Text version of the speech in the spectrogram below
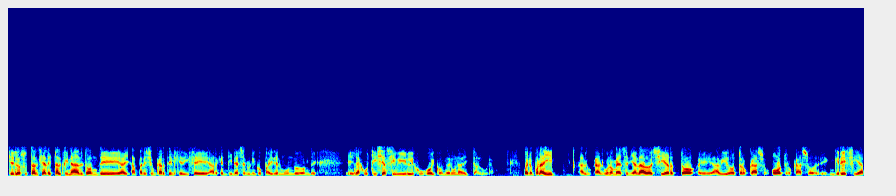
que lo sustancial está al final donde aparece un cartel que dice Argentina es el único país del mundo donde eh, la justicia civil juzgó y condenó una dictadura. Bueno, por ahí algunos me han señalado, es cierto, eh, ha habido otro caso, otro caso en Grecia,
